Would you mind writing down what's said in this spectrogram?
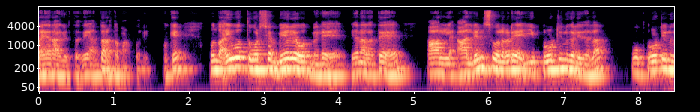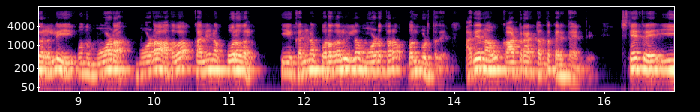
ತಯಾರಾಗಿರ್ತದೆ ಅಂತ ಅರ್ಥ ಮಾಡ್ಕೊಳ್ಳಿ. ಓಕೆ? ಒಂದು ಐವತ್ತು ವರ್ಷ ಮೇಲೆ ಹೋದ್ಮೇಲೆ ಏನಾಗುತ್ತೆ? ಆ ಆ ಲೆನ್ಸ್ ಒಳಗಡೆ ಈ ಪ್ರೋಟೀನ್ಗಳಿದೆಯಲ್ಲ ಪ್ರೋಟೀನ್ಗಳಲ್ಲಿ ಒಂದು ಮೋಡ ಮೋಡ ಅಥವಾ ಕಣ್ಣಿನ ಪೊರಗಳು ಈ ಕಣ್ಣಿನ ಪೊರಗಲು ಇಲ್ಲ ಮೋಡ ತರ ಬಂದ್ಬಿಡ್ತದೆ. ಅದೇ ನಾವು ಕಾಟ್ರಾಕ್ಟ್ ಅಂತ ಕರಿತಾ ಇರ್ತೀವಿ. ಸ್ನೇಹಿತರೆ, ಈ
